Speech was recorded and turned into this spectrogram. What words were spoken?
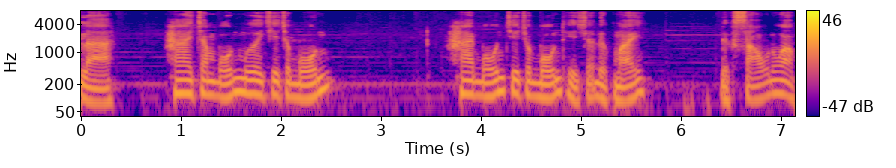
là 240 chia cho 4 24 chia cho 4 thì sẽ được mấy? Được 6 đúng không?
